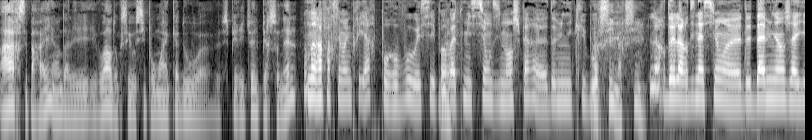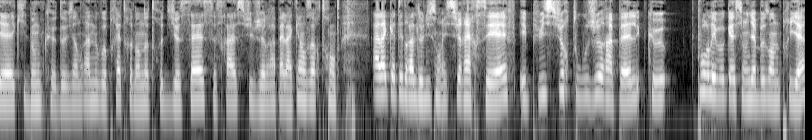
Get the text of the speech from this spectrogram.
Art, c'est pareil, hein, d'aller les voir. Donc c'est aussi pour moi un cadeau euh, spirituel, personnel. On aura forcément une prière pour vous aussi, pour votre mission dimanche, Père euh, Dominique Lubo. Merci, merci. Lors de l'ordination euh, de Damien Jaillet, qui donc deviendra nouveau prêtre dans notre diocèse. Ce sera à suivre, je le rappelle, à 15h30 à la cathédrale de Luçon et sur RCF. Et puis surtout, je rappelle que pour les vocations, il y a besoin de prière,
